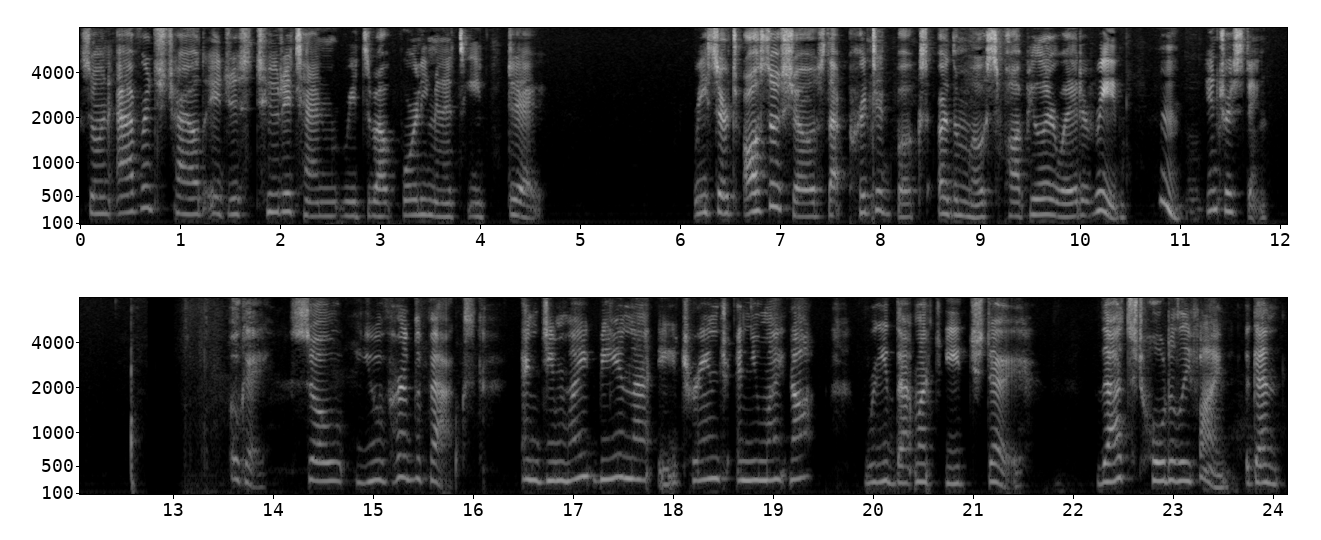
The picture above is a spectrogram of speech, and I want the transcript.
so an average child ages 2 to 10 reads about 40 minutes each day. Research also shows that printed books are the most popular way to read. Hmm, interesting. Okay, so you've heard the facts, and you might be in that age range and you might not read that much each day. That's totally fine. Again,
